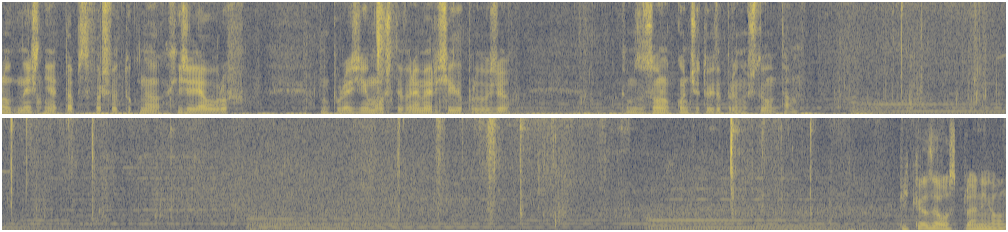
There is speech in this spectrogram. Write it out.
Обикновено днешния етап свършва тук на хижа Яворов, но понеже имам още време, реших да продължа към заслона кончето и да пренощувам там. Because I was planning on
